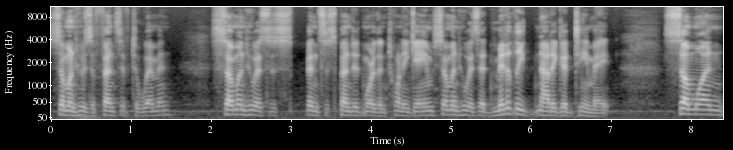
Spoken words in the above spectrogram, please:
someone who's offensive to women, someone who has been suspended more than 20 games, someone who is admittedly not a good teammate, someone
